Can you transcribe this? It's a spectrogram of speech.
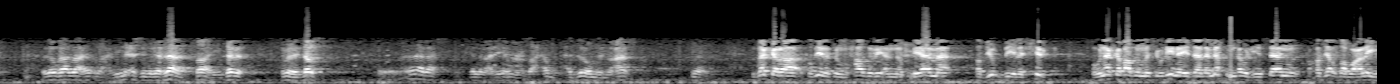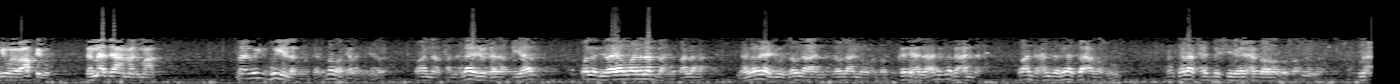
ولو قال واحد ينعس يقول يا فلان صاحي انتبه. انتبه للدرس لا بأس. يتكلم عليهم وينصحهم ويحذرهم من النعاس. نعم. ذكر فضيلة المحاضر أن القيامة قد يفضي إلى الشرك. وهناك بعض المسؤولين إذا لم يقم له الإنسان فقد يغضب عليه ويعاقبه. فماذا يعمل معه؟ ما بين لكم مضى كلامي هذا وان لا يجوز هذا القيام والذي لا يرضى ينبه. قال لها هذا لا يجوز لولا ان لولا أنه الرسول كره ذلك لفعلنا وأنت الحمد لله تبع الرسول. أنت لا تحب الشيء اللي يحبه الرسول صلى الله عليه وسلم.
